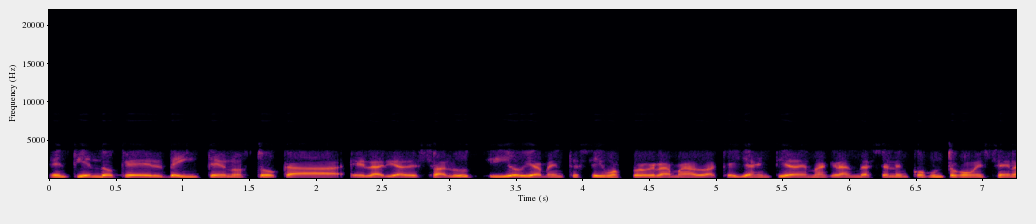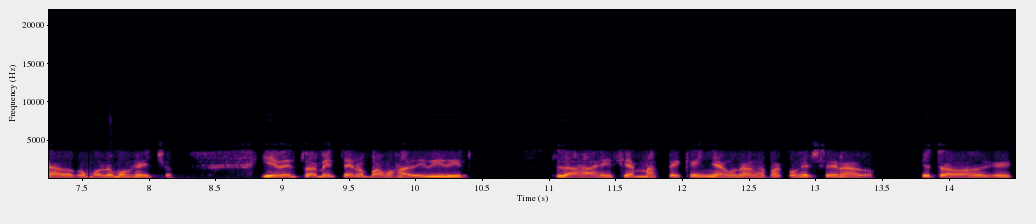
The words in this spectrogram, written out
Entiendo que el 20 nos toca el área de salud y obviamente seguimos programados aquellas entidades más grandes hacerlo en conjunto con el Senado, como lo hemos hecho. Y eventualmente nos vamos a dividir las agencias más pequeñas, una las va a coger Senado yo trabajo que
